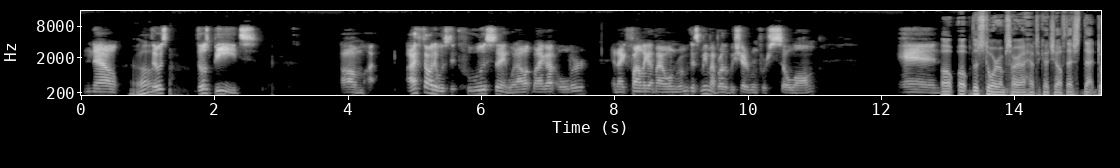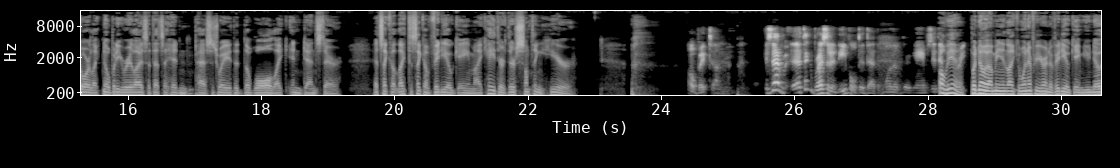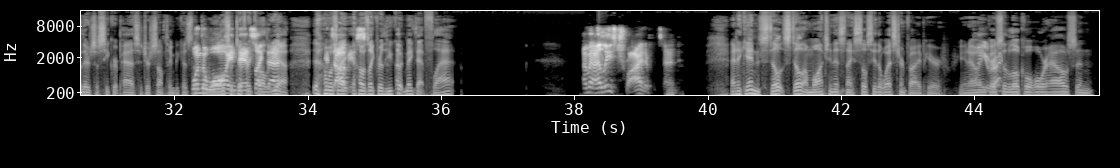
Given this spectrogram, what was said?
Now, Oh, those those beads, um, I, I thought it was the coolest thing when I when I got older and I finally got my own room because me and my brother we shared a room for so long, and Oh, oh, this door. I'm sorry, I have to cut you off. That's that door. Like nobody realized that that's a hidden passageway. That the wall like indents there. It's like a, like it's like a video game. Like hey, there there's something here. oh, big time. Is that? I think Resident Evil did that in one of their games. Oh yeah, three- but no, I mean like whenever you're in a video game, you know there's a secret passage or something because When the, the wall walls are indents different like color. Yeah, I was like. I was like, really, you couldn't make that flat? I mean, at least try to pretend. And again, still, still, I'm watching this and I still see the Western vibe here. You know, Oh, he goes right. to the local whorehouse and.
